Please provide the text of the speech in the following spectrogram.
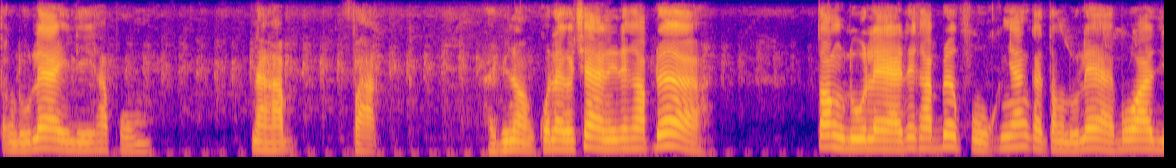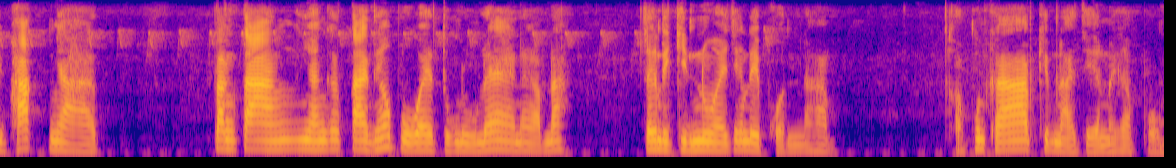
ต้องดูแลอีดีครับผมนะครับ ฝากให้พี่น้องกดไลค์กดแชร์นี่นะครับ เด้อต้องดูแลด้วยครับเรื่องปลูกยังก็ต้องดูแลเพราะว่าสิพักหญ้าต่างๆยังต่างๆที่เขาปลูกไว้ต้องดูแลนะครับนะ จึงได้กินหน่วยจึงได้ผลนะครับ ขอบคุณครับ คลิปหน้าเจอกันไหมครับผม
